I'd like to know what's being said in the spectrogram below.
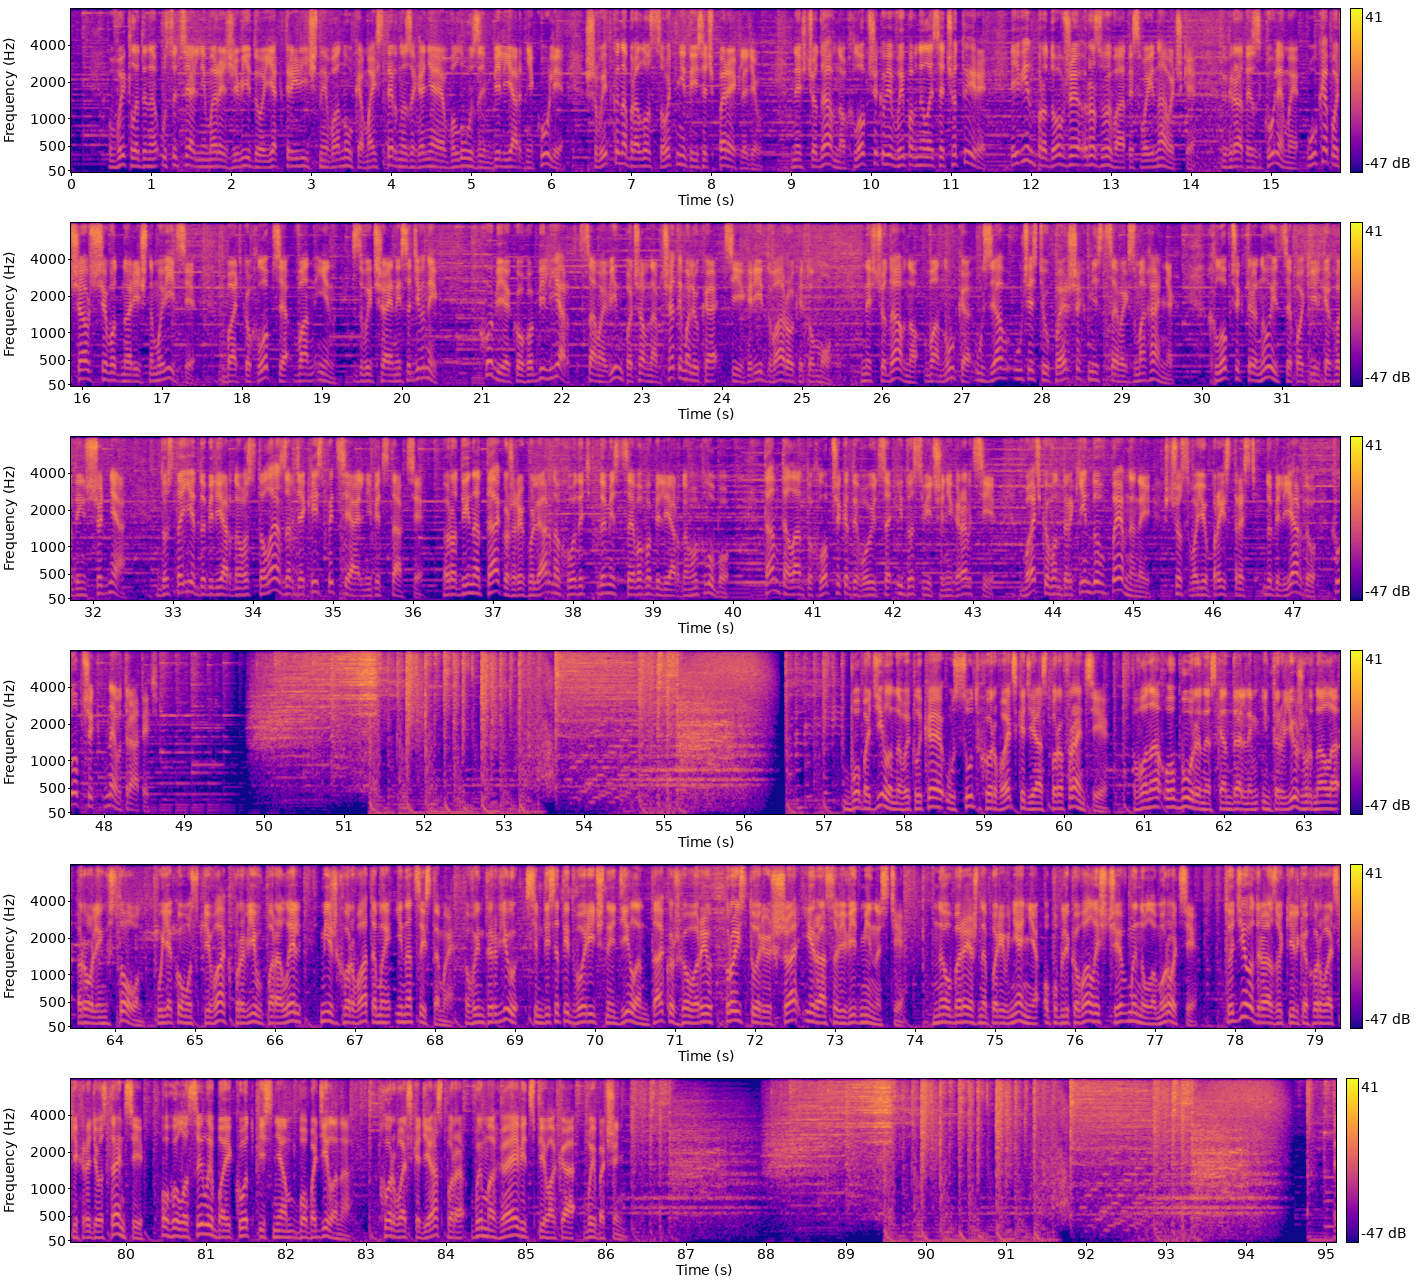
Викладене у соціальній мережі відео, як трирічний Ванука майстерно заганяє в лузи більярдні кулі, швидко набрало сотні тисяч переглядів. Нещодавно хлопчикові виповнилося чотири, і він продовжує розвивати свої навички. Грати з кулями Ука почав ще в однорічному віці. Батько хлопця Ван Ін звичайний садівник. Хобі якого більярд. Саме він почав навчати малюка цій грі два роки тому. Нещодавно Ванука узяв участь у перших місцевих змаганнях. Хлопчик тренується по кілька годин щодня. Достає до більярдного стола завдяки спеціальній підставці. Родина також регулярно ходить до місцевого більярдного клубу. Там таланту хлопчика дивуються і досвідчені гравці. Батько Вондеркінду впевнений, що свою пристрасть до більярду хлопчик не втратить. Боба Ділана викликає у суд хорватська діаспора Франції. Вона обурена скандальним інтерв'ю журнала Rolling Stone, у якому співак провів паралель між хорватами і нацистами. В інтерв'ю 72-річний Ділан також говорив про історію США і расові відмінності. Необережне порівняння опублікували ще в минулому році. Тоді одразу кілька хорватських радіостанцій оголосили байкот пісням Боба Ділана. Хорватська діаспора вимагає від співака вибачень.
